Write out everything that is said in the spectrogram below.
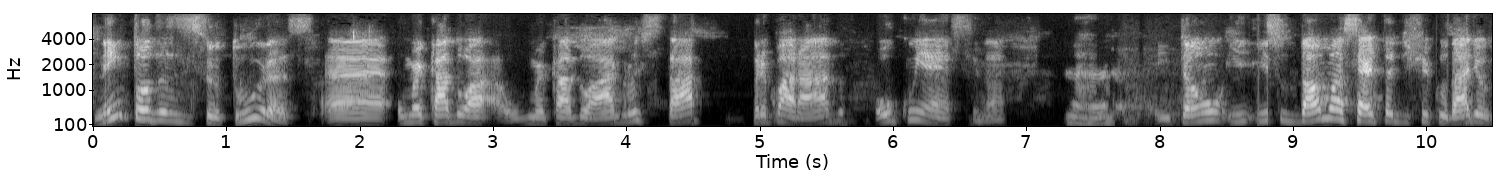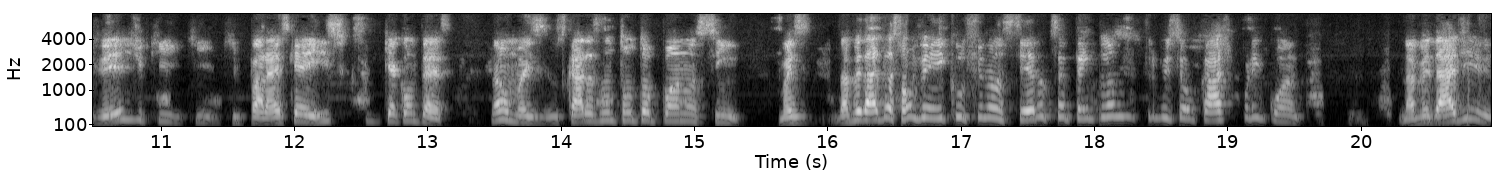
nem todas as estruturas é, o mercado o mercado agro está preparado ou conhece, né? Uhum. Então, isso dá uma certa dificuldade. Eu vejo que, que, que parece que é isso que, que, acontece. Não, mas os caras não estão topando assim. Mas, na verdade, é só um veículo financeiro que você tem para distribuir seu caixa por enquanto. Na verdade,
